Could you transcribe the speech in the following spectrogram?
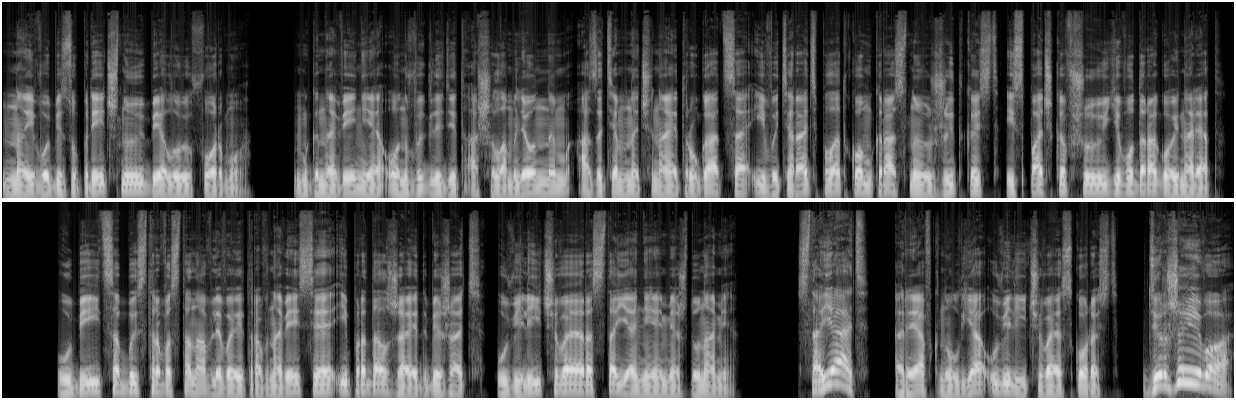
на его безупречную белую форму. Мгновение он выглядит ошеломленным, а затем начинает ругаться и вытирать платком красную жидкость, испачкавшую его дорогой наряд. Убийца быстро восстанавливает равновесие и продолжает бежать, увеличивая расстояние между нами. «Стоять!» — рявкнул я, увеличивая скорость. «Держи его!»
